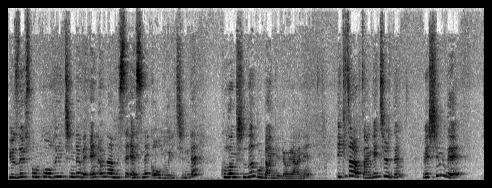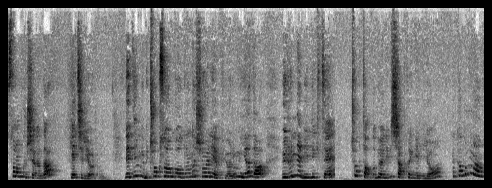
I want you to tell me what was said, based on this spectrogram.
%100 pamuk olduğu için de ve en önemlisi esnek olduğu için de kullanışlılığı buradan geliyor yani. İki taraftan geçirdim ve şimdi son kuşağı da geçiriyorum. Dediğim gibi çok soğuk olduğunda şöyle yapıyorum ya da ürünle birlikte çok tatlı böyle bir şapka geliyor. Takalım mı?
